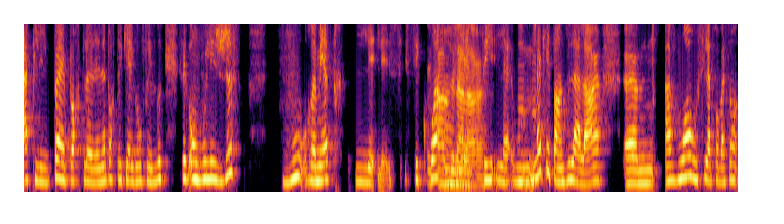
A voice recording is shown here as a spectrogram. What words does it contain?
appelez peu importe, n'importe quel groupe Facebook, c'est qu'on voulait juste vous remettre c'est quoi en réalité, mm-hmm. mettre les pendules à l'heure, euh, avoir aussi l'approbation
